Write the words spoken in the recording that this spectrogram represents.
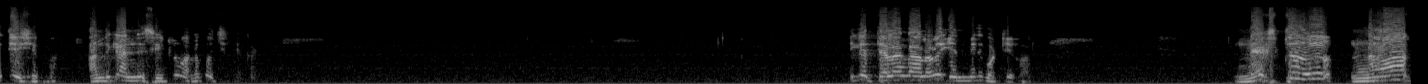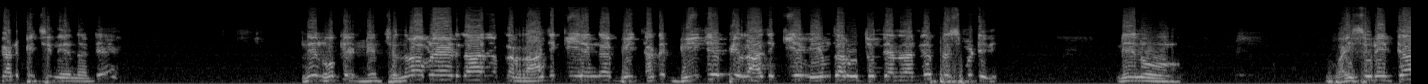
ప్రయత్నం చేసింది అందుకే అన్ని సీట్లు వాళ్ళకు వచ్చినాయి అక్కడ. ఇక తెలంగాణలో ఎనిమిది కొట్టేవారు. నెక్స్ట్ నాకు అనిపించింది ఏంటంటే నేను ఓకే నేను చంద్రబాబు నాయుడు గారి యొక్క రాజకీయంగా బీ అంటే బీజేపీ రాజకీయం ఏం జరుగుతుంది అన్న దాని మీద ప్రెస్ మీట్ ఇది. నేను వయసు రీత్యా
